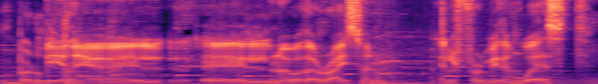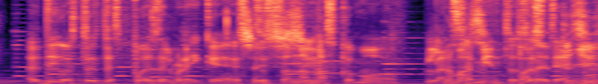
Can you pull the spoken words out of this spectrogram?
Brutal. Viene el, el, nuevo de Horizon, el Forbidden West. Eh, digo, esto es después del break, ¿eh? Estos son nada más como lanzamientos de este año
